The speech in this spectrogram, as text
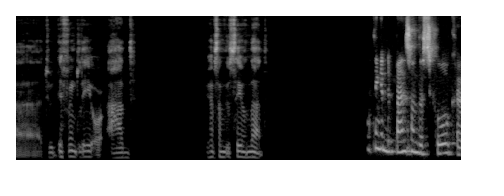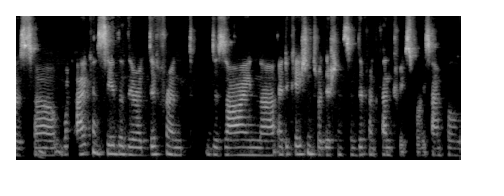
uh, to differently or add? Do you have something to say on that? I think it depends on the school because uh, what I can see that there are different design uh, education traditions in different countries. For example,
